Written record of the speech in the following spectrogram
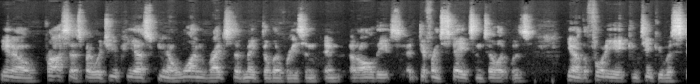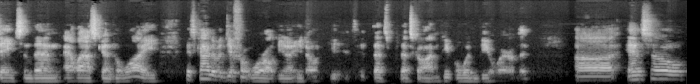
you know, process by which UPS, you know, won rights to make deliveries in, in, in all these different states until it was, you know, the 48 contiguous states and then Alaska and Hawaii. It's kind of a different world. You know, you don't, that's, that's gone. People wouldn't be aware of it. Uh, and so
